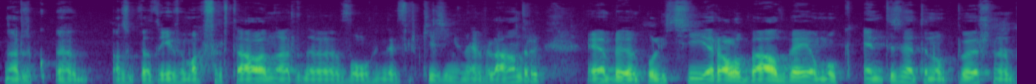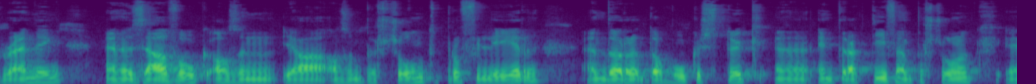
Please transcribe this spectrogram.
naar de, als ik dat even mag vertalen, naar de volgende verkiezingen in Vlaanderen, hebben de politie er alle baat bij om ook in te zetten op personal branding en jezelf ook als een, ja, als een persoon te profileren en daar toch ook een stuk uh, interactief en persoonlijk uh,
